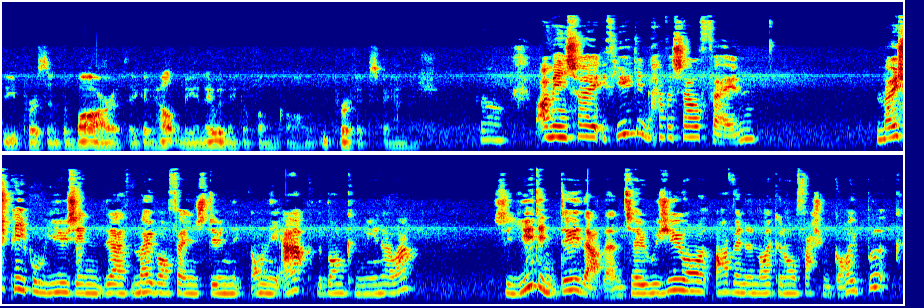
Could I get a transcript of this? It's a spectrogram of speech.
the person at the bar if they could help me, and they would make a phone call in perfect Spanish. Cool. I mean, so if you didn't have a cell phone, most people using their mobile phones doing the, on the app, the Bon Camino app. So you didn't do that then. So was you having an, like an old-fashioned guidebook?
